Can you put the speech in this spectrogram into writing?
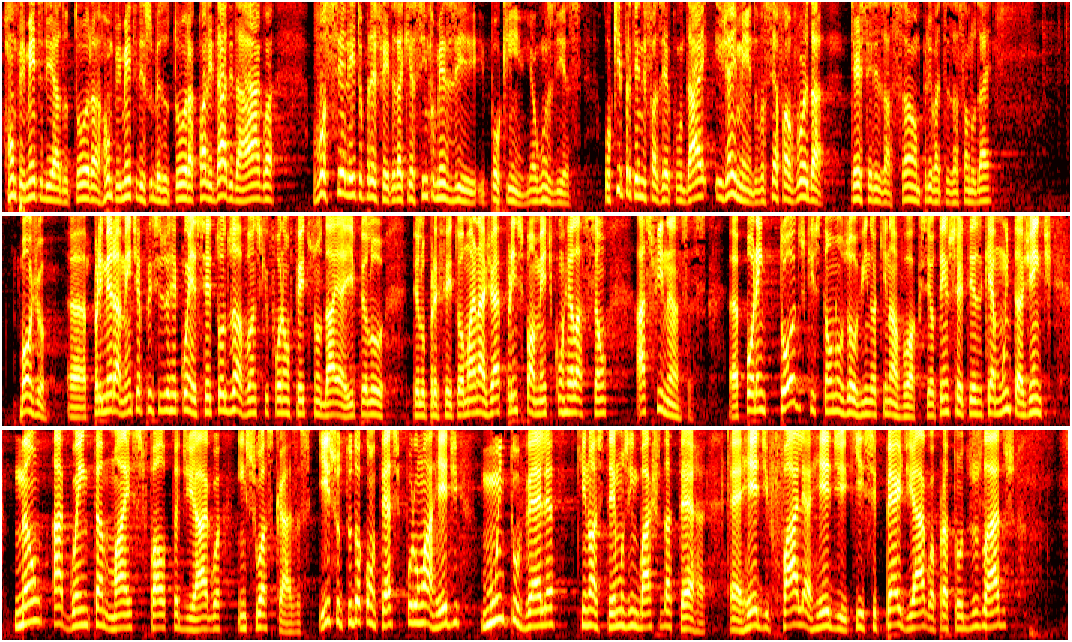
rompimento de adutora, rompimento de subedutora, qualidade da água. Você eleito prefeito daqui a cinco meses e pouquinho, em alguns dias, o que pretende fazer com o DAI? E já emendo, você é a favor da terceirização, privatização do DAI? Bom, Ju, uh, primeiramente é preciso reconhecer todos os avanços que foram feitos no DAI aí pelo, pelo prefeito Omar Najá, principalmente com relação às finanças. Uh, porém, todos que estão nos ouvindo aqui na Vox, eu tenho certeza que é muita gente não aguenta mais falta de água em suas casas. Isso tudo acontece por uma rede muito velha que nós temos embaixo da terra. É, rede falha, rede que se perde água para todos os lados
